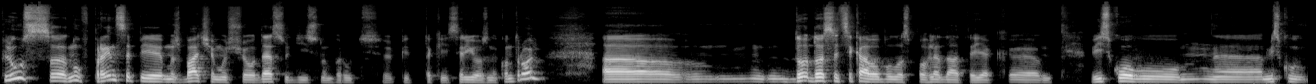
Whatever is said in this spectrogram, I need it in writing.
Плюс, е, ну, в принципі, ми ж бачимо, що Одесу дійсно беруть під такий серйозний контроль. Досить цікаво було споглядати, як е, військову е, міську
